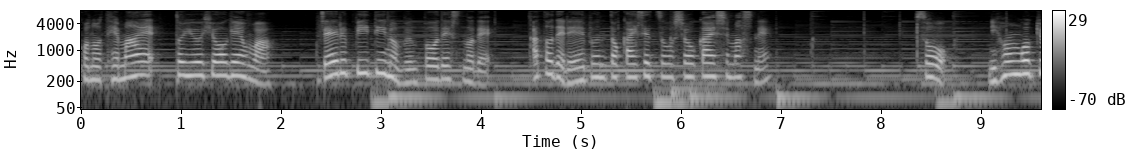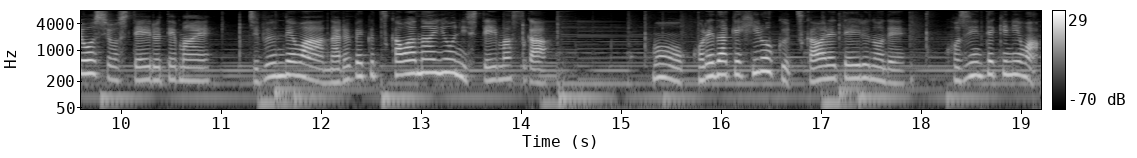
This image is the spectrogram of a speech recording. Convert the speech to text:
この手前という表現は JLPT の文法ですので後で例文と解説を紹介しますね。そう日本語教師をしている手前自分ではなるべく使わないようにしていますがもうこれだけ広く使われているので個人的には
